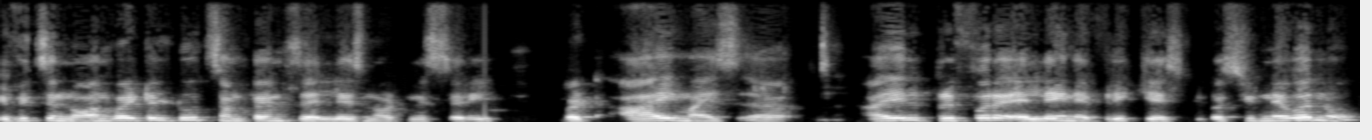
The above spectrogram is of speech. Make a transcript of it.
If it's a non-vital tooth, sometimes LA is not necessary. But I, my, uh, I'll prefer a LA in every case because you never know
